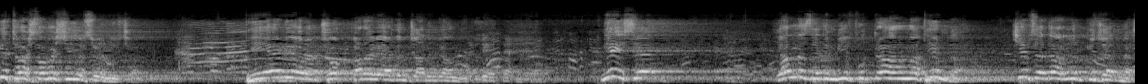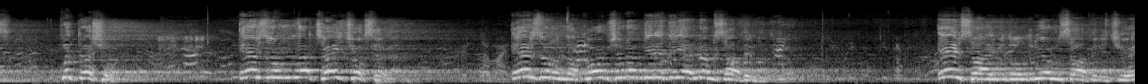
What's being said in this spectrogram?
Bir taşlama şiir söyleyeceğim. Diyemiyorum çok para verdim canım yandı. Neyse yalnız dedim bir fıkra anlatayım da kimse darılıp gücenmez. Fıkra şu. Erzurumlular çayı çok sever. Erzurum'da komşunun biri diğerine misafir gidiyor. Ev sahibi dolduruyor misafir içiyor.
